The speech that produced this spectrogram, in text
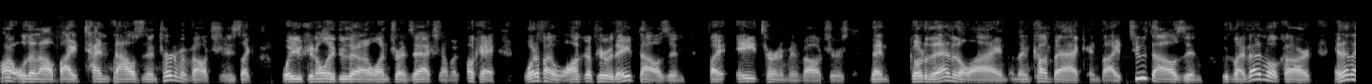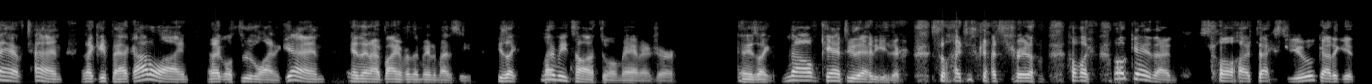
all right, well, then I'll buy 10,000 in tournament vouchers. And he's like, well, you can only do that on one transaction. I'm like, okay, what if I walk up here with 8,000, buy eight tournament vouchers, then go to the end of the line and then come back and buy 2,000 with my Venmo card. And then I have 10 and I get back out of line and I go through the line again and then I buy him for the main event seat. He's like, let me talk to a manager. And he's like, no, can't do that either. So I just got straight up. I'm like, okay, then. So I text you, got to get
